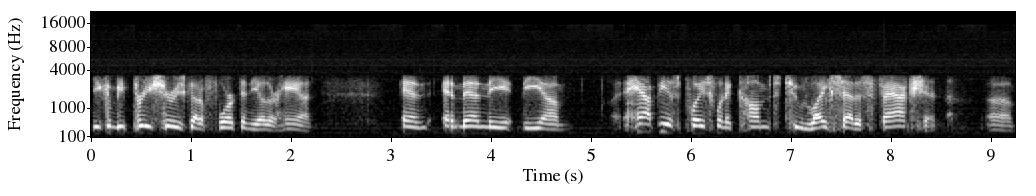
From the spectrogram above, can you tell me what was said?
you can be pretty sure he's got a fork in the other hand and and then the the um, happiest place when it comes to life satisfaction, um,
